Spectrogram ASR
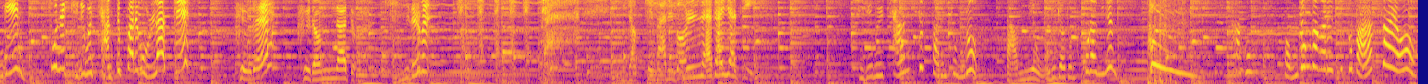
우린 손에 기름을 잔뜩 바르고 올라왔지. 그래? 그럼 나도 기름을 차차 기름기 바르고 올라가야지. 기름을 잔뜩 바른 손으로 나무에 오르려던 호랑이는 쿵 하고 엉덩방아를 찍고 말았어요.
